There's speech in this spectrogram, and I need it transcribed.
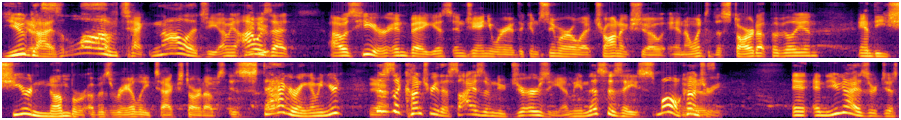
You Yes. guys love technology. I mean, I was do. at I was here in Vegas in January at the Consumer Electronics Show, and I went to the startup pavilion, and the sheer number of Israeli tech startups is staggering. I mean, you're Yeah. this is a country the size of New Jersey. I mean, this is a small country. And, and you guys are just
